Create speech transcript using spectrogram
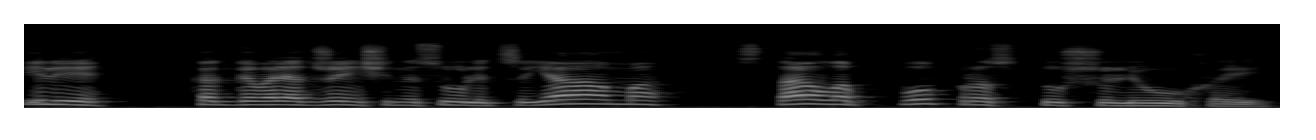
или как говорят женщины с улицы Яма, стала попросту шлюхой.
